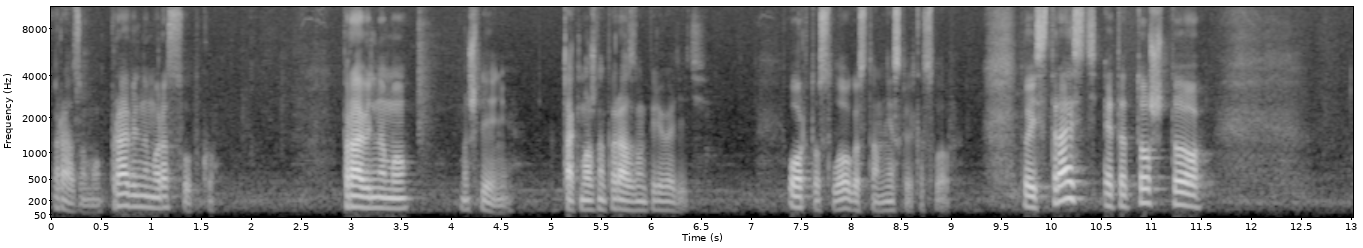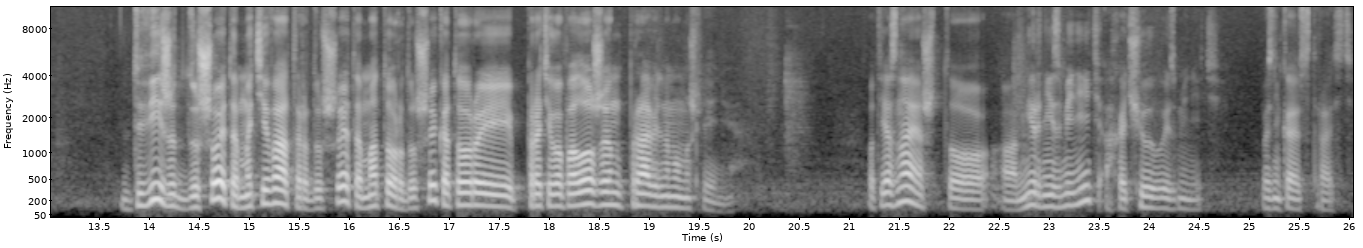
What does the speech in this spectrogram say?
разуму, правильному рассудку, правильному мышлению. Так можно по-разному переводить ортос, логос, там несколько слов. То есть страсть — это то, что движет душой, это мотиватор души, это мотор души, который противоположен правильному мышлению. Вот я знаю, что а, мир не изменить, а хочу его изменить. Возникают страсти.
